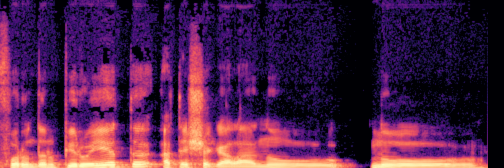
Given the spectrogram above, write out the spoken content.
foram dando pirueta até chegar lá no, no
